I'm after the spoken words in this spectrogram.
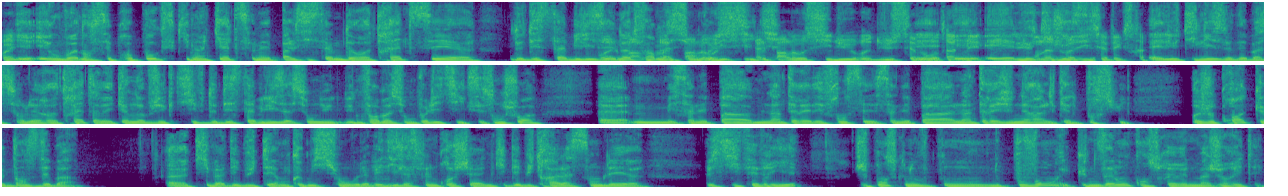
Oui. Et, et on voit dans ses propos que ce qui l'inquiète, ce n'est pas le système de retraite, c'est euh, de déstabiliser notre parle- elle formation aussi- politique. elle parle aussi du, du système de Et- retraite, et- mais et on a utilise- choisi cet extrait. Elle utilise le débat sur les retraites avec un objectif de déstabilisation d'une formation politique. C'est son choix. Euh, mais ça n'est pas l'intérêt des Français, ça n'est pas l'intérêt général qu'elle poursuit. Moi, je crois que dans ce débat, euh, qui va débuter en commission, vous l'avez dit, la semaine prochaine, qui débutera à l'Assemblée euh, le 6 février, je pense que nous, pouvons- nous pouvons et que nous allons construire une majorité.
